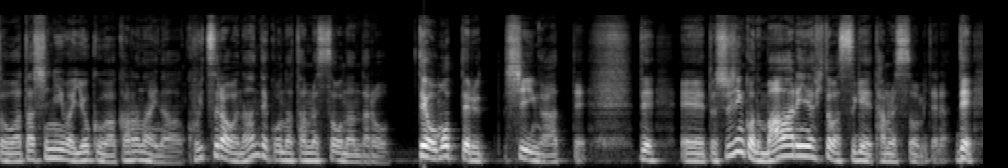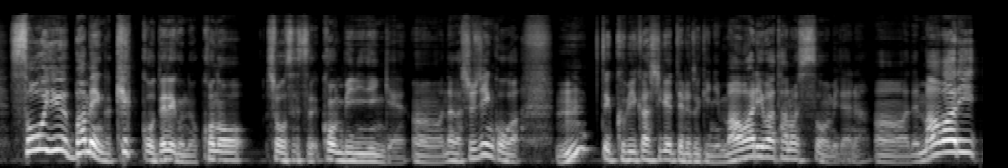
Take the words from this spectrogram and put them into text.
と私にはよくわからないな。こいつらはなんでこんな楽しそうなんだろう。って思ってるシーンがあって。で、えっ、ー、と、主人公の周りの人はすげえ楽しそうみたいな。で、そういう場面が結構出てくるの。この小説、コンビニ人間。うん。なんか主人公が、ん？って首かしげてる時に周りは楽しそうみたいな。うん。で、周り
